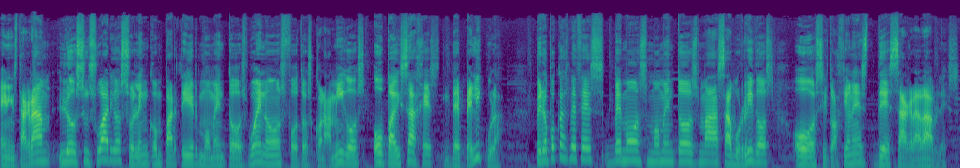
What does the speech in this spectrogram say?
En Instagram, los usuarios suelen compartir momentos buenos, fotos con amigos o paisajes de película, pero pocas veces vemos momentos más aburridos o situaciones desagradables.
